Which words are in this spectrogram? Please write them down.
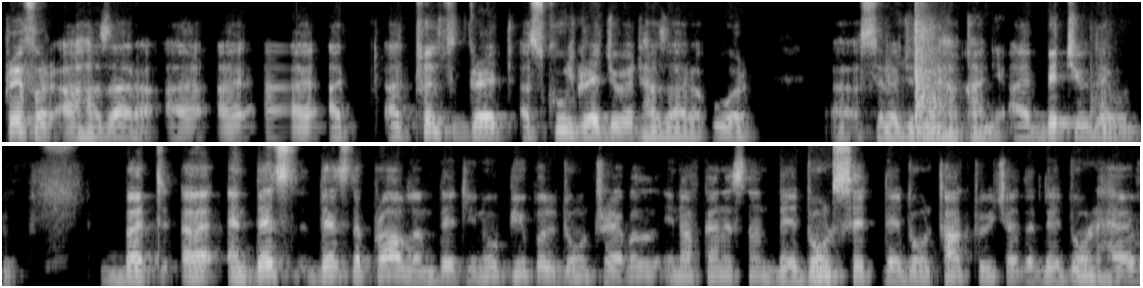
prefer a Hazara, a, a, a, a 12th grade, a school graduate Hazara or uh, Sirajuddin Haqqani. I bet you they would do. But uh, and that's that's the problem that you know people don't travel in Afghanistan. They don't sit. They don't talk to each other. They don't have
